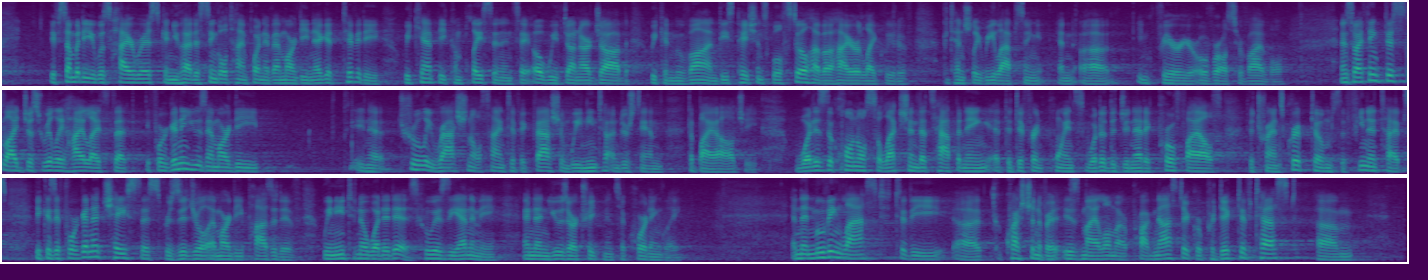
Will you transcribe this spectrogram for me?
if somebody was high risk and you had a single time point of MRD negativity, we can't be complacent and say, oh, we've done our job, we can move on. These patients will still have a higher likelihood of potentially relapsing and uh, inferior overall survival. And so I think this slide just really highlights that if we're going to use MRD in a truly rational scientific fashion, we need to understand the biology. What is the clonal selection that's happening at the different points? What are the genetic profiles, the transcriptomes, the phenotypes? Because if we're going to chase this residual MRD positive, we need to know what it is, who is the enemy, and then use our treatments accordingly. And then moving last to the uh, question of is myeloma a prognostic or predictive test? Um,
